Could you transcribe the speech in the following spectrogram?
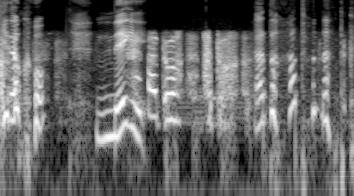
きのこネギ。あとはあとは。あとあとなんとか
